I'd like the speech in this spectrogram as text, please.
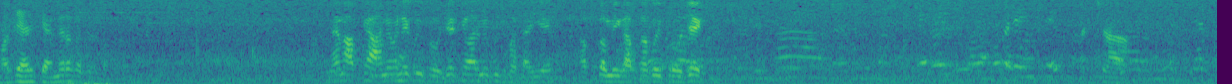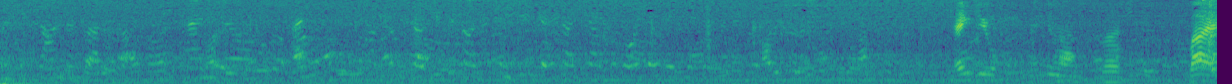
बहुत यार कैमरा मैम, आपके आने वाले कोई प्रोजेक्ट के बारे में कुछ बताइए। अपकमिंग आपका कोई प्रोजेक्ट अच्छा। Thank you thank you ma'am bye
